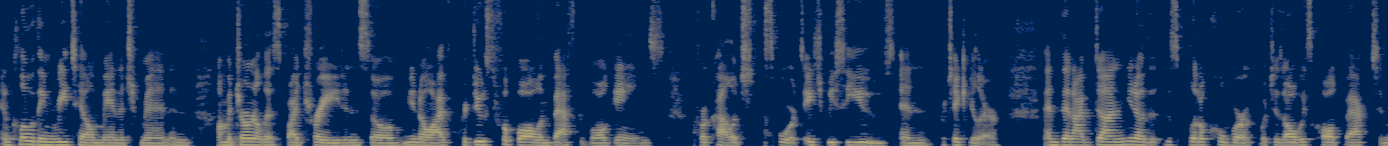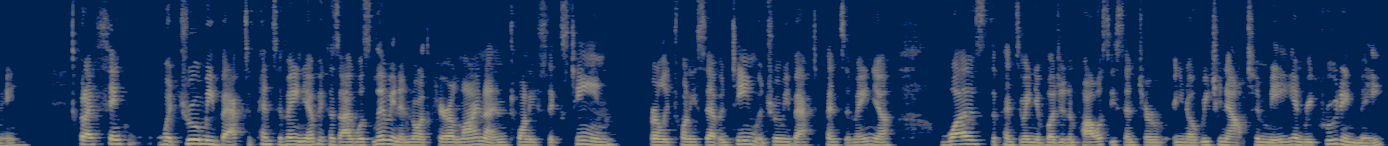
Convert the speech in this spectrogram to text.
and clothing retail management, and I'm a journalist by trade. And so, you know, I've produced football and basketball games for college sports, HBCUs in particular. And then I've done, you know, this political work, which is always called back to me. But I think what drew me back to Pennsylvania, because I was living in North Carolina in 2016 early 2017, what drew me back to Pennsylvania was the Pennsylvania Budget and Policy Center, you know, reaching out to me and recruiting me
